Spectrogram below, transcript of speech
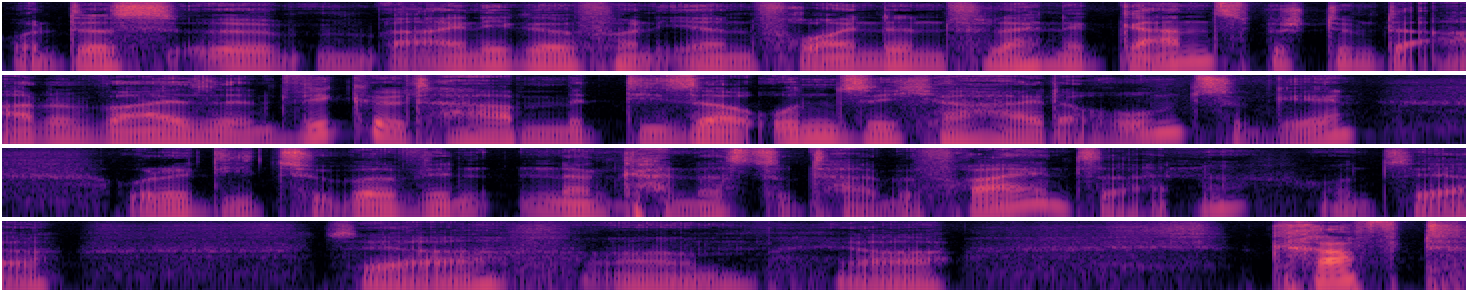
und dass äh, einige von ihren Freundinnen vielleicht eine ganz bestimmte Art und Weise entwickelt haben, mit dieser Unsicherheit auch umzugehen oder die zu überwinden, dann kann das total befreiend sein ne? und sehr, sehr, ähm, ja, Kraft,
